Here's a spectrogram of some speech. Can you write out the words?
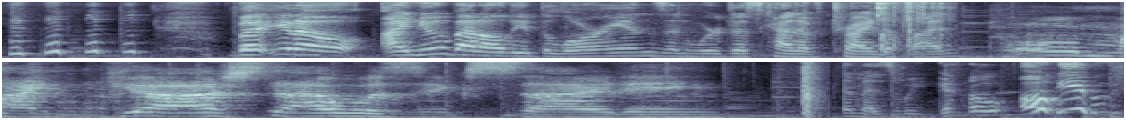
but you know, I knew about all the DeLoreans, and we're just kind of trying to find Oh my gosh, that was exciting. them as we go. Oh, you.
